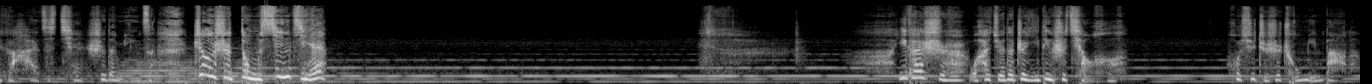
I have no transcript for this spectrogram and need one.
这个孩子前世的名字正是董新杰。一开始我还觉得这一定是巧合，或许只是重名罢了。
